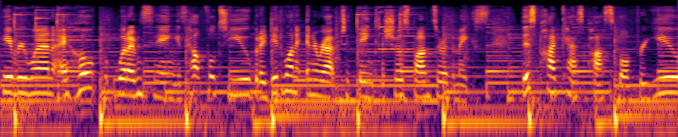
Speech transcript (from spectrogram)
Hey everyone, I hope what I'm saying is helpful to you, but I did want to interrupt to thank a show sponsor that makes this podcast possible for you,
